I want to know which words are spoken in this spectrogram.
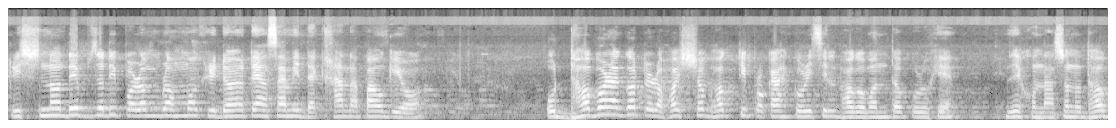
কৃষ্ণদেৱ যদি পৰম ব্ৰহ্ম হৃদয়তে আছে, আমি দেখা নাপাওঁ কিয়? উদ্ধৱৰ আগত ৰহস্য ভক্তি প্ৰকাশ কৰিছিল ভগৱন্ত পুৰুষে। যে শুনাচোন উদ্ধৱ,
